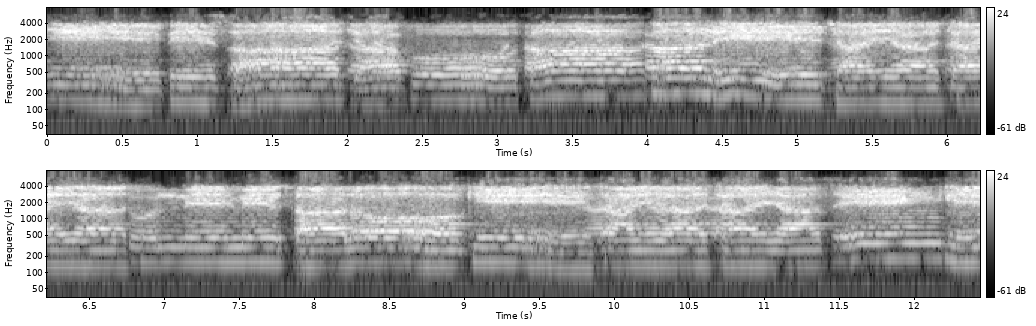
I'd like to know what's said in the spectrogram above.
คีปิสาจะภูตากาลีชัยชัยทุนนิมิตาโลกีชัยชัยสิงคี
